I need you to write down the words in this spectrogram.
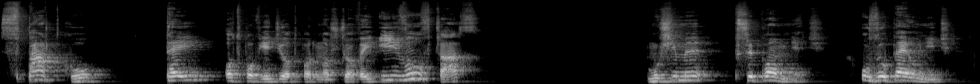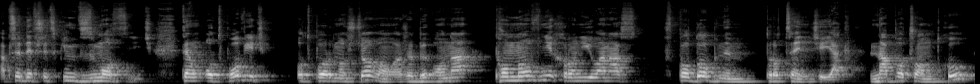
spadku tej odpowiedzi odpornościowej. I wówczas musimy przypomnieć, uzupełnić, a przede wszystkim wzmocnić tę odpowiedź odpornościową, ażeby ona ponownie chroniła nas w podobnym procencie jak na początku,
